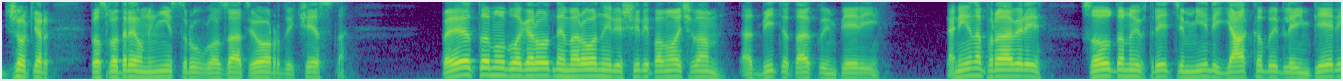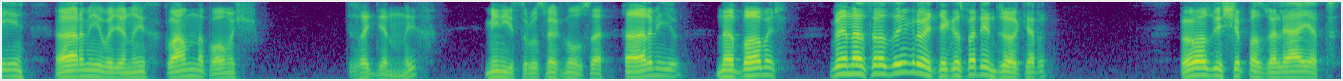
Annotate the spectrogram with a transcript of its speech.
Джокер посмотрел министру в глаза твердо и честно. Поэтому благородные Мароны решили помочь вам отбить атаку империи. Они направили созданную в третьем мире якобы для империи армию водяных к вам на помощь. Водяных? Министр усмехнулся. Армию? На помощь? Вы нас разыгрываете, господин Джокер? Прозвище позволяет,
